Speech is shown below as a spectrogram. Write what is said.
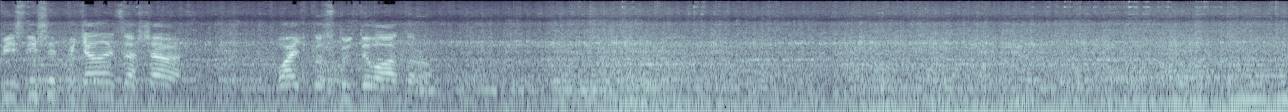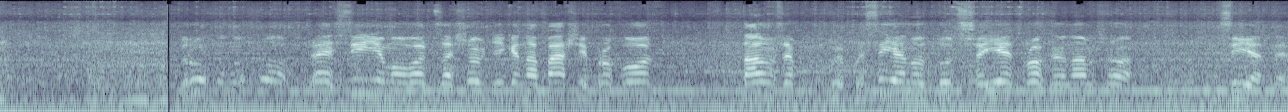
пізніше підтягнеться ще батько з культиватором. Друзі, ну що, вже сіємо, от зайшов тільки на перший проход. Там вже посіяно, тут ще є трохи нам що сіяти.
